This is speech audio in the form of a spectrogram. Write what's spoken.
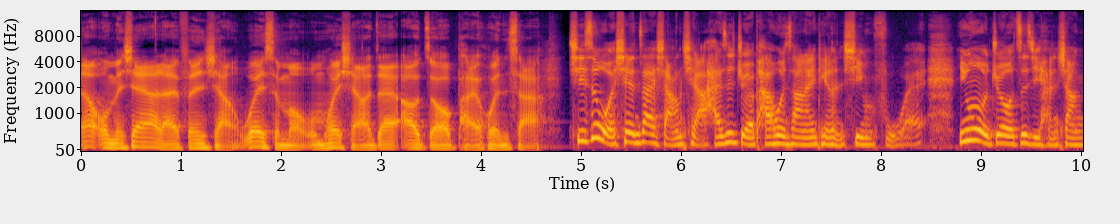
那我们现在来分享为什么我们会想要在澳洲拍婚纱。其实我现在想起来，还是觉得拍婚纱那一天很幸福哎，因为我觉得我自己很像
